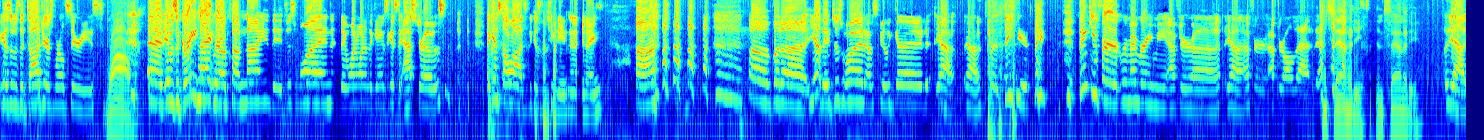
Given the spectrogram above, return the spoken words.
Because it was the Dodgers World Series Wow. and it was a great night. We were on cloud nine. They had just won. They won one of the games against the Astros against all odds because of the cheating and everything. Uh, uh, but uh, yeah, they just won. I was feeling good. Yeah, yeah. But thank you, thank, thank you for remembering me after. Uh, yeah, after after all that. Insanity. Insanity. Yeah,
